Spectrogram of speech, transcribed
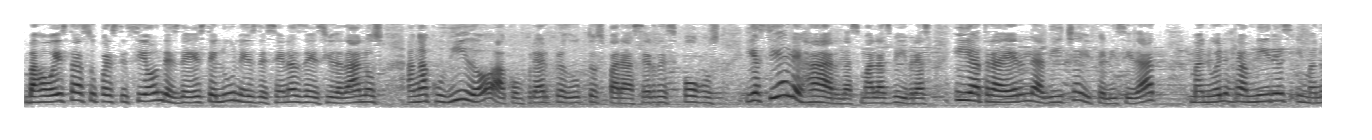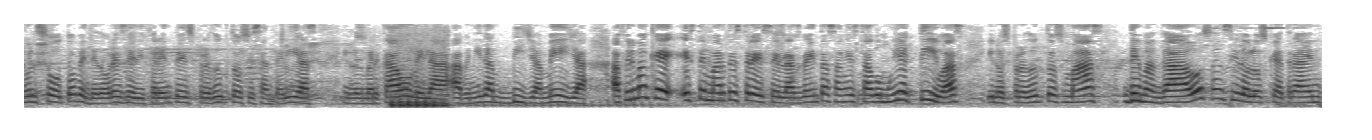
Bajo esta superstición, desde este lunes decenas de ciudadanos han acudido a comprar productos para hacer despojos y así alejar las malas vibras y atraer la dicha y felicidad. Manuel Ramírez y Manuel Soto, vendedores de diferentes productos y santerías en el mercado de la avenida Villamella, afirman que este martes 13 las ventas han estado muy activas y los productos más demandados han sido los que atraen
